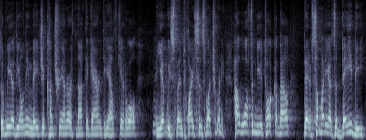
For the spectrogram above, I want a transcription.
that we are the only major country on earth not to guarantee health care at all and yet we spend twice as much money. How often do you talk about that if somebody has a baby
